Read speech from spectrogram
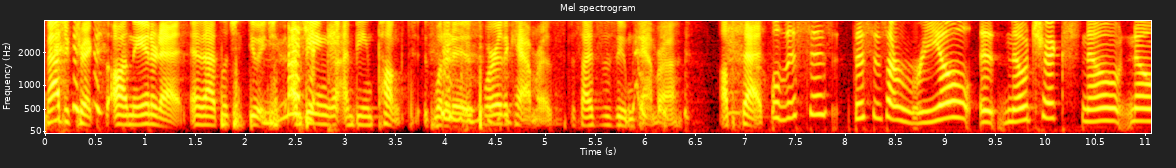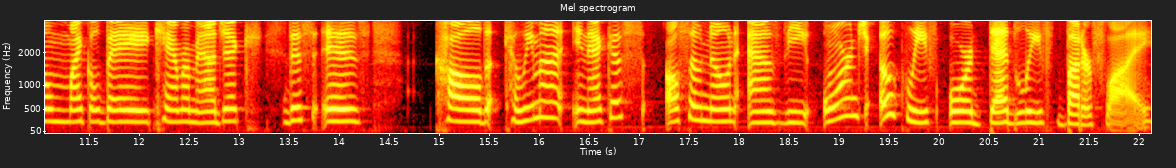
magic tricks on the internet, and that's what she's doing. She's, I'm being I'm being punked, is what it is. Where are the cameras besides the Zoom camera? Upset. Well, this is this is a real uh, no tricks, no no Michael Bay camera magic. This is called Kallima inachus, also known as the orange oak leaf or dead leaf butterfly.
